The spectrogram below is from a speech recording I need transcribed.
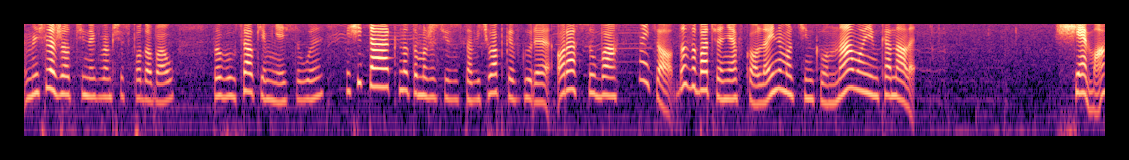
Myślę, że odcinek Wam się spodobał, bo był całkiem niezły. Jeśli tak, no to możecie zostawić łapkę w górę oraz suba. No i co? Do zobaczenia w kolejnym odcinku na moim kanale. Siema!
